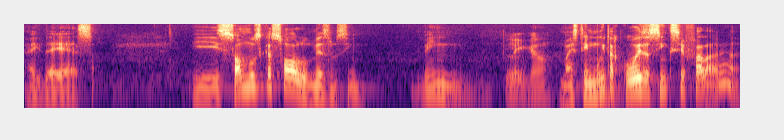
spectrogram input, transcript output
A ideia é essa. E só música solo mesmo, assim. Bem. Legal. Mas tem muita coisa assim que você fala. Ah,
